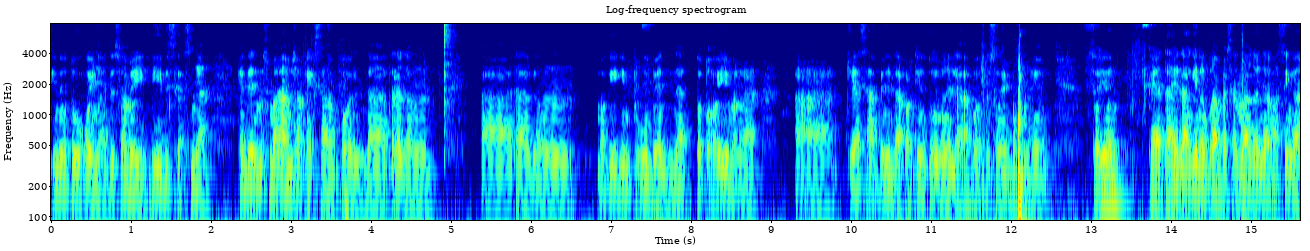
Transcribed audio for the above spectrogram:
tinutukoy niya, dun sa may di-discuss niya. And then, mas marami siyang example na talagang, ah talagang magiging proven na totoo yung mga ah sinasabi nila or tinuturo nila about doon sa may book na yun. So yun, kaya tayo lagi nagbabasa ng mga ganyan kasi nga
